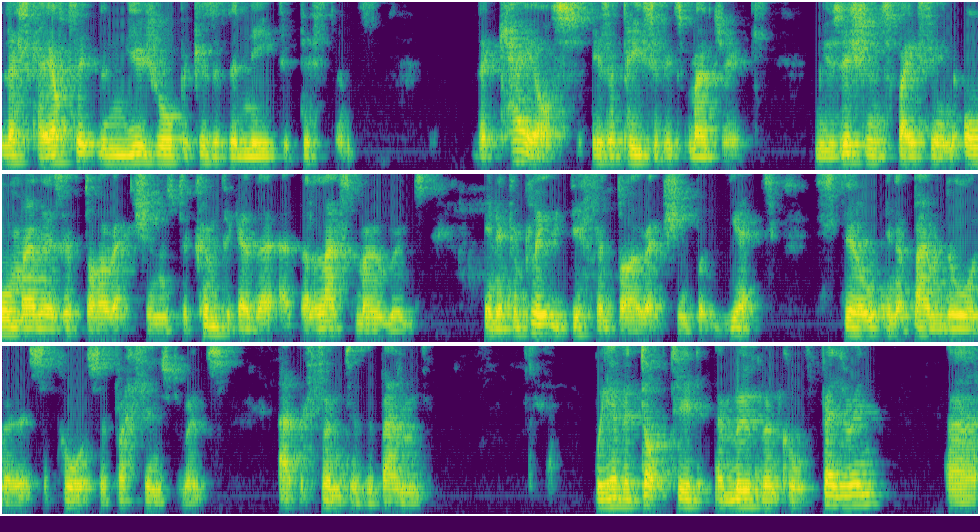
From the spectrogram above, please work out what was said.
less chaotic than usual because of the need to distance. The chaos is a piece of its magic. Musicians facing all manners of directions to come together at the last moment in a completely different direction, but yet still in a band order that supports the brass instruments at the front of the band. We have adopted a movement called feathering uh,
